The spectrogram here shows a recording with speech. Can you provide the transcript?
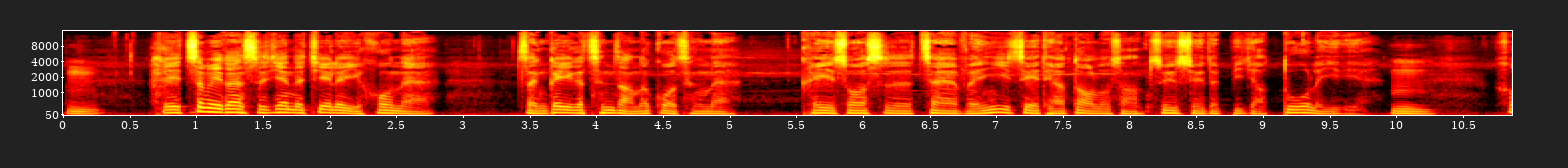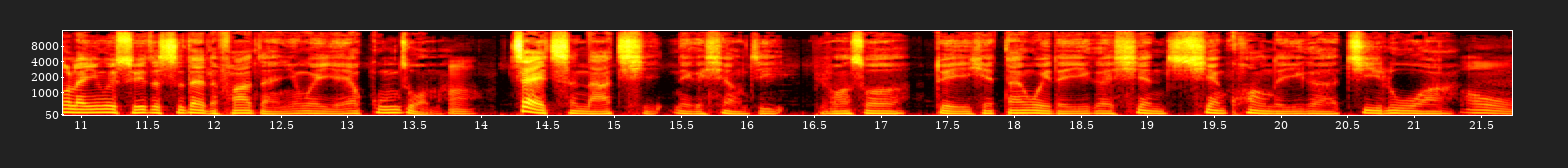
嗯所以这么一段时间的积累以后呢，整个一个成长的过程呢，可以说是在文艺这条道路上追随的比较多了一点。嗯。后来因为随着时代的发展，因为也要工作嘛，嗯。再次拿起那个相机，比方说对一些单位的一个现现况的一个记录啊，哦，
